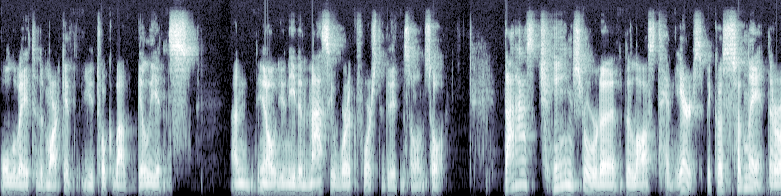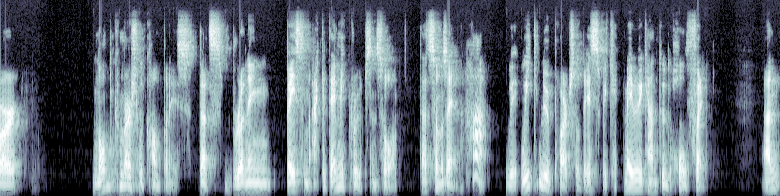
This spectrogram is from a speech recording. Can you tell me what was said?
all the way to the market, you talk about billions. and you know you need a massive workforce to do it and so on and so on. That has changed over the, the last 10 years because suddenly there are non-commercial companies that's running based on academic groups and so on That's someone saying huh we, we can do parts of this. We can, maybe we can't do the whole thing. And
